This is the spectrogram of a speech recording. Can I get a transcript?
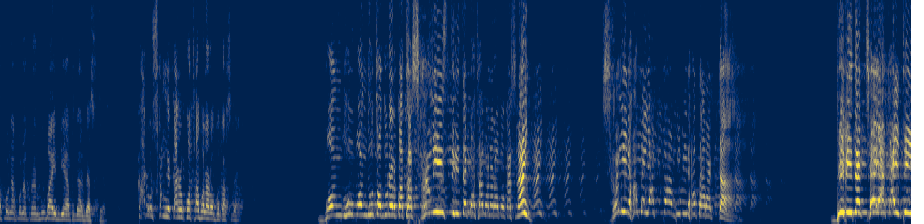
আপন আপন আপনার মোবাইল নিয়ে আপনার ব্যস্ত। কারোর সঙ্গে কারও কথা বলার অবকাশ নাই। বন্ধু বন্ধু তো দূরের কথা, স্বামী স্ত্রীতে কথা বলার অবকাশ নাই। স্বামীর হাতে একটা, বিবির হাতে আর একটা। বিবি দেখছে এক আইডি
